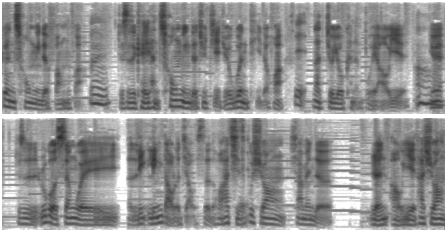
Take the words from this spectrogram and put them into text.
更聪明的方法，嗯，就是可以很聪明的去解决问题的话，是，那就有可能不会熬夜，嗯因为就是如果身为领领导的角色的话，他其实不希望下面的人熬夜，他希望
